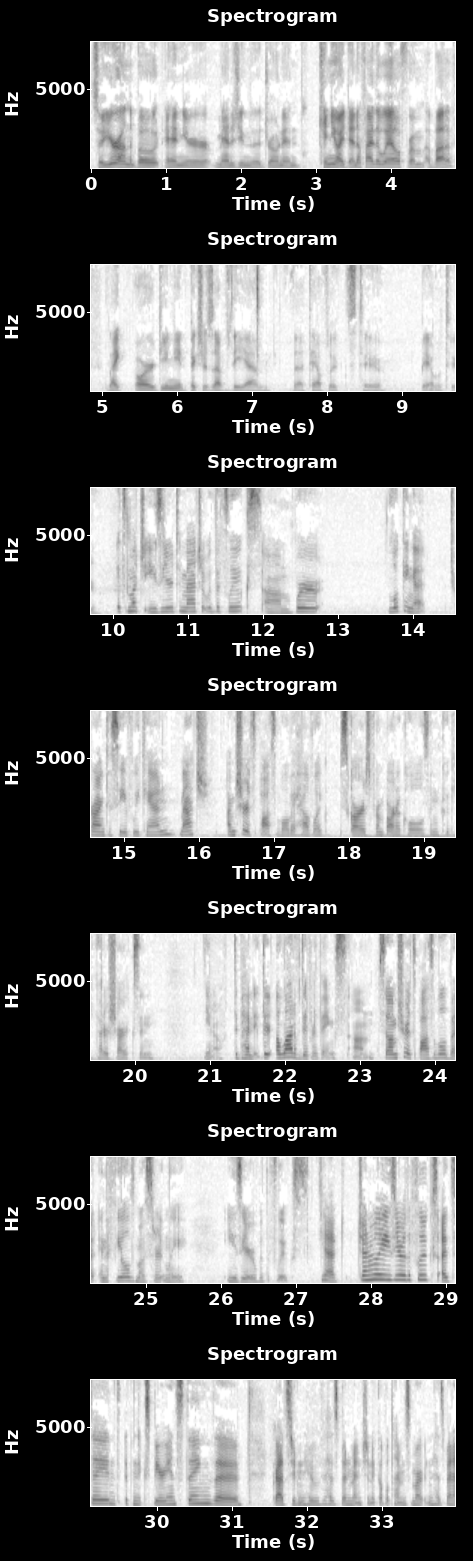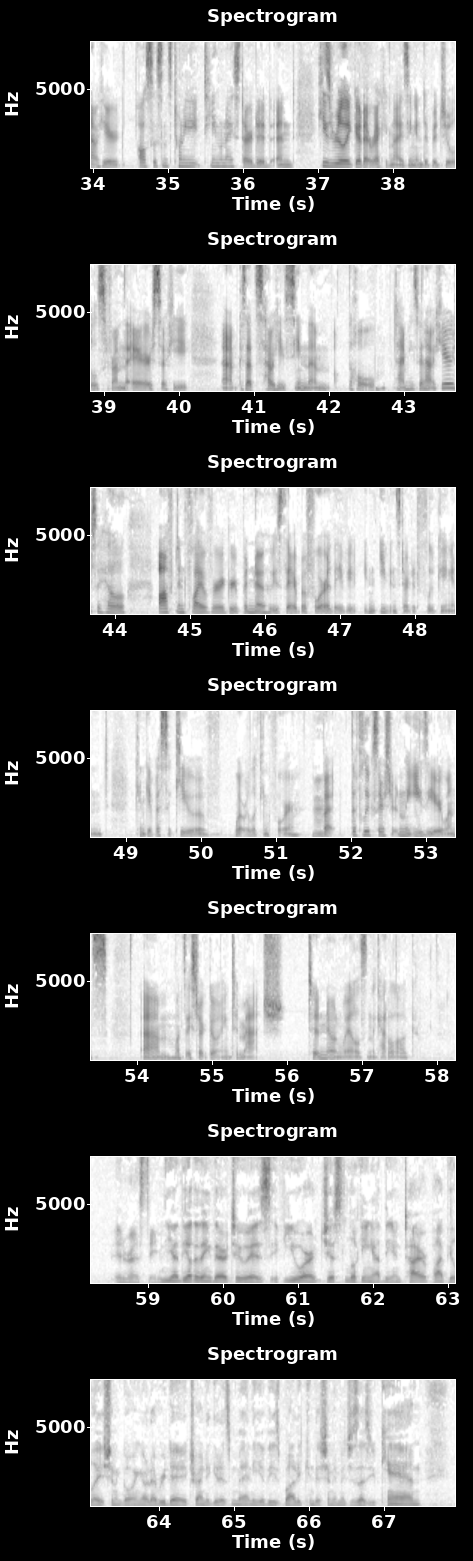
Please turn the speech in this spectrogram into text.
So you're on the boat and you're managing the drone, and can you identify the whale from above, like, or do you need pictures of the um, the tail flukes to be able to? It's much easier to match it with the flukes. Um, we're looking at trying to see if we can match. I'm sure it's possible. They have like scars from barnacles and cookie cutter sharks, and you know, depending there a lot of different things. Um, so I'm sure it's possible, but in the field, most certainly easier with the flukes. Yeah, generally easier with the flukes. I'd say it's an experience thing. The grad student who has been mentioned a couple times, Martin, has been out here also since 2018 when I started, and he's really good at recognizing individuals from the air. So he, because um, that's how he's seen them the whole time he's been out here. So he'll often fly over a group and know who's there before they've even started fluking and can give us a cue of what we're looking for. Hmm. But the flukes are certainly easier once um, once they start going to match to known whales in the catalog. Interesting. Yeah, the other thing there too is if you are just looking at the entire population and going out every day trying to get as many of these body condition images as you can,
